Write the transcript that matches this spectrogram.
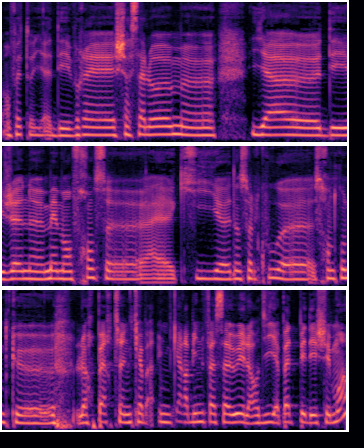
en fait il y a des vraies chasses à l'homme euh, il y a euh, des jeunes même en France euh, qui euh, d'un seul coup euh, se rendent compte que leur père tient une, carabine face à eux et leur dit il y a pas de PD chez moi.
